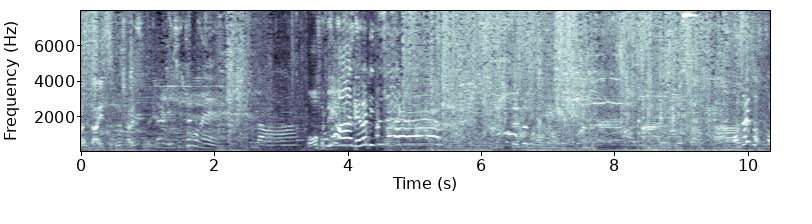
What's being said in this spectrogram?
아니 nice. 그거 잘했어 되게. 리신 최고네. 나 어 우와 내가 리신다 일단 도망 도망 도망 아 이건 죽었다. 아. 어쩔 수 없어.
